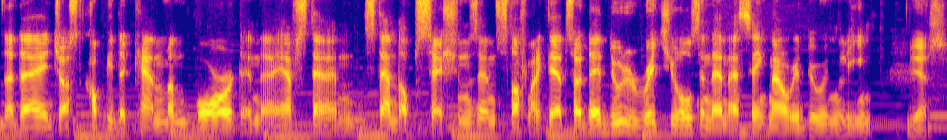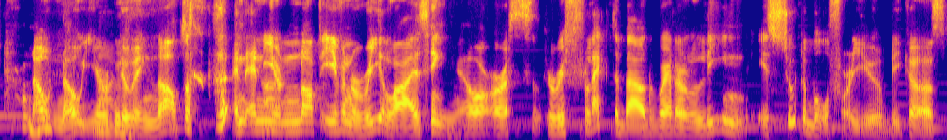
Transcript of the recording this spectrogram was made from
that they just copy the Kanban board and they have stand stand up sessions and stuff like that. So they do the rituals and then they think now we're doing lean Yes. No, no, you're no. doing not, and and you're not even realizing or, or reflect about whether lean is suitable for you because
